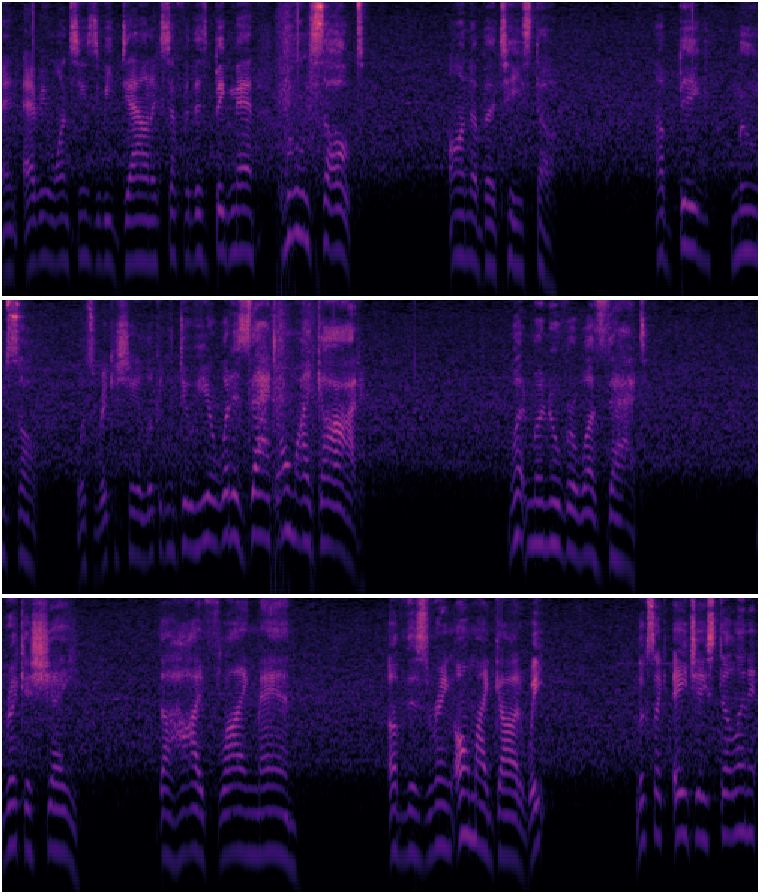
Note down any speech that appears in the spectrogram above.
And everyone seems to be down except for this big man. Moonsault on a Batista. A big moonsault. What's Ricochet looking to do here? What is that? Oh my god. What maneuver was that? Ricochet, the high flying man of this ring. Oh my god, wait. Looks like AJ's still in it.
